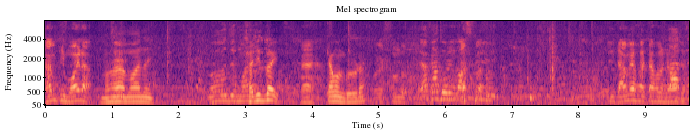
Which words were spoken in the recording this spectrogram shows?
নাম কি ময়না? হ্যাঁ মহানাই সাজিদ ভাই হ্যাঁ। কেমন গরুটা? সুন্দর। একা ধরে যদি দামে হয় তাহলে নেওয়া যাবে।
